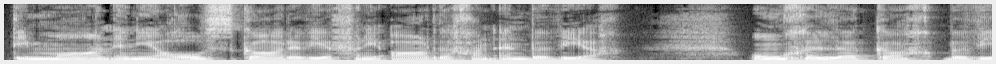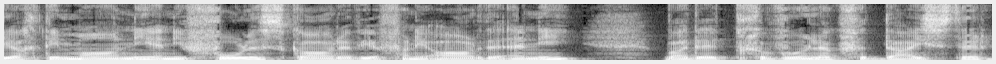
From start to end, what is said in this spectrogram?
die maan in die halfskaduwee van die aarde gaan inbeweeg. Ongelukkig beweeg die maan nie in die volle skaduwee van die aarde in nie, wat dit gewoonlik verduister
